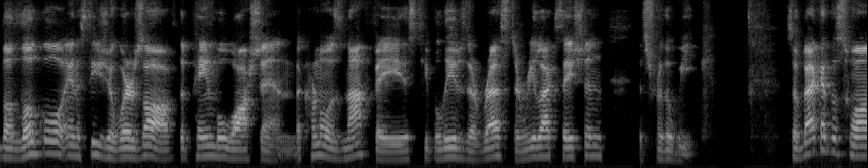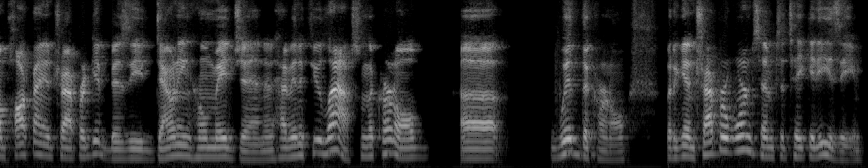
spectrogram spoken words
the local anesthesia wears off the pain will wash in the colonel is not fazed he believes that rest and relaxation is for the weak. So back at the swamp, Hawkeye and Trapper get busy downing homemade gin and having a few laughs from the Colonel, uh, with the Colonel. But again, Trapper warns him to take it easy.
